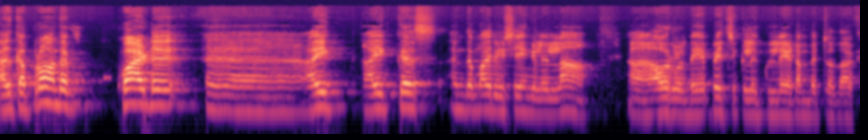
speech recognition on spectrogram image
அதுக்கப்புறம் அந்த குவாடு ஐ ஐக்கஸ் இந்த மாதிரி விஷயங்கள் எல்லாம் அவர்களுடைய பேச்சுக்களுக்குள்ள இடம்பெற்றதாக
